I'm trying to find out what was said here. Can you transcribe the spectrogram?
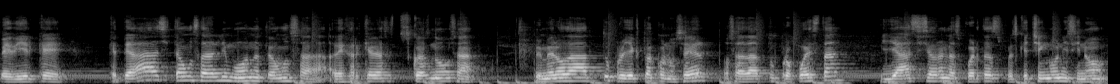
pedir que, que te, ah, sí te vamos a dar limón, no te vamos a, a dejar que hagas tus cosas, no, o sea, primero da tu proyecto a conocer, o sea, da tu propuesta y ya si se abren las puertas, pues qué chingón, y si no,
